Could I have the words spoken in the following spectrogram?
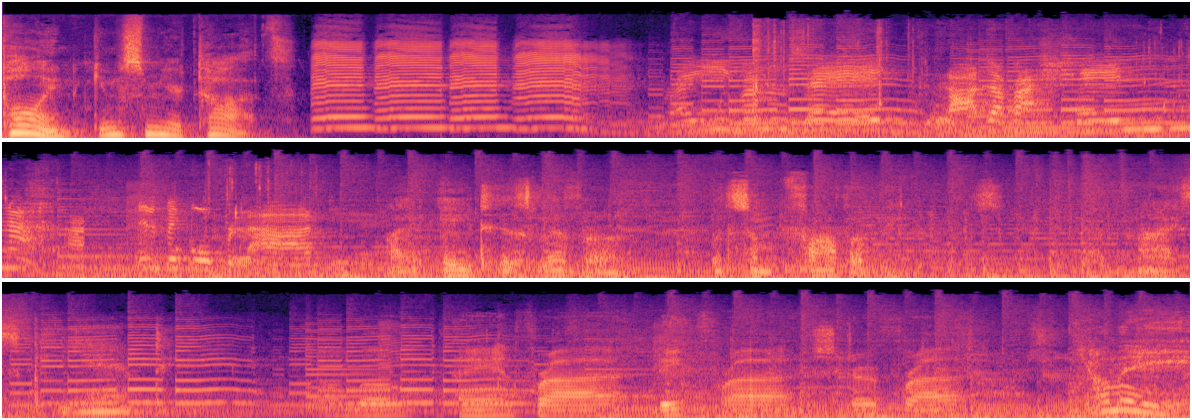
Pauline, give me some of your tots. Raven's egg, blood of a hen, a little bit more blood. I ate his liver with some fava beans. A nice Chianti. Combo, pan fry, deep fry, stir fry. Yummy!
